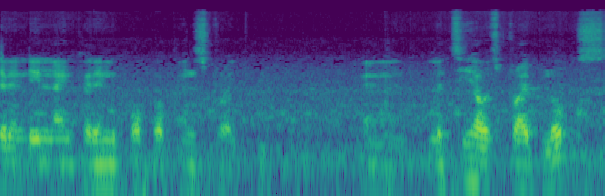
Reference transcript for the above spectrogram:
Calendly line Calendly pop up and stripe. And let's see how stripe looks.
